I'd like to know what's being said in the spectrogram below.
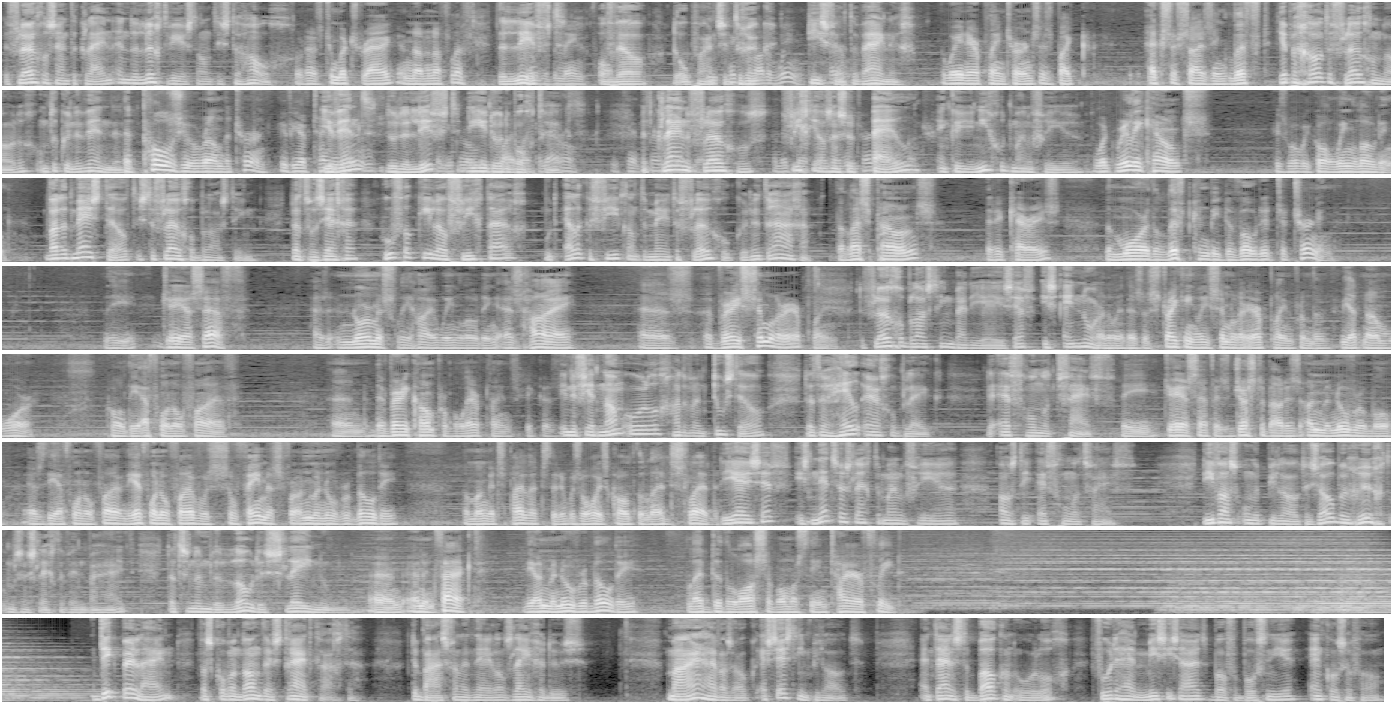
De vleugels zijn te klein en de luchtweerstand is te hoog. So there's too much drag and not enough lift. De lift, ofwel de opwaartse druk, die is veel te weinig. The way an airplane turns is by exercising lift. Je hebt een grote vleugel nodig om te kunnen wenden. That pulls you around the turn. If you have tiny je wendt door de lift die je door de bocht trekt. Met kleine vleugels vlieg je als een soort pijl en kun je niet goed manoeuvreren. What really counts is what we call wing loading. Wat het meest telt is de vleugelbelasting. Dat wil zeggen, hoeveel kilo vliegtuig moet elke vierkante meter vleugel kunnen dragen. The less pounds that it carries, the more the lift can be devoted to turning. The JSF has enormously high wing loading, as high as a very similar airplane. De vleugelbelasting bij de JSF is By the way, there's a strikingly similar airplane from the Vietnam War called the F-105. And they're very comparable airplanes because In de Vietnamoorlog hadden we een toestel dat er heel erg op leek. De F-105. the JSF is just about as unmaneuverable as the F-105. The F-105 was so famous for unmaneuverability among its pilots that it was always called the lead sled. De JSF is net zo slecht te manoeuvreren als die F-105. Die was onder piloten zo berucht om zijn slechte wendbaarheid... dat ze hem de lode slee noemden. And, and in fact, the unmaneuverability led to the loss of almost the entire fleet. Dick Berlijn was commandant der strijdkrachten. De baas van het Nederlands leger dus. Maar hij was ook F-16-piloot. En tijdens de Balkanoorlog voerde hij missies uit boven Bosnië en Kosovo.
